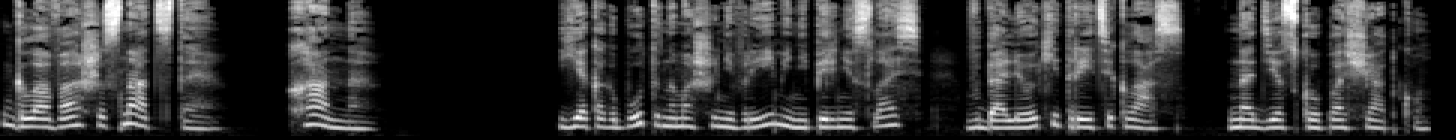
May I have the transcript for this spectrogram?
Глава 16. Ханна. Я как будто на машине времени перенеслась в далекий третий класс, на детскую площадку.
